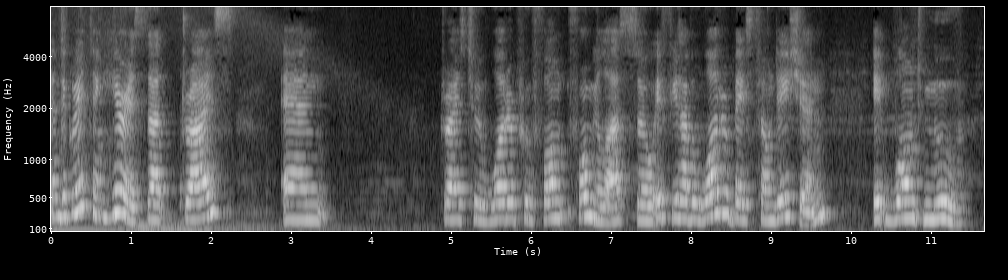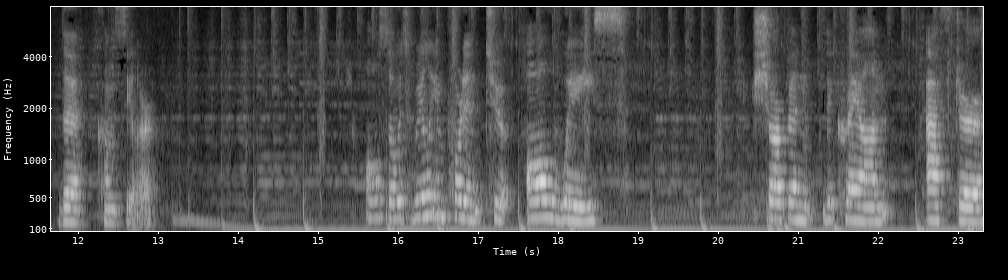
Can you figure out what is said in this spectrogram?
And the great thing here is that dries and dries to waterproof form formula. So if you have a water-based foundation, it won't move the concealer. Also, it's really important to always sharpen the crayon after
